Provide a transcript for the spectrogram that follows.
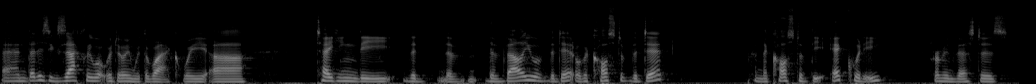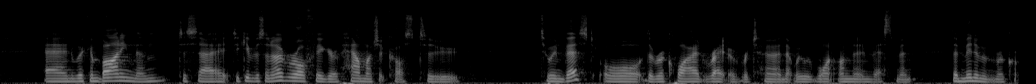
And that is exactly what we're doing with the WACC. We are taking the, the, the, the value of the debt or the cost of the debt and the cost of the equity from investors and we're combining them to say to give us an overall figure of how much it costs to to invest or the required rate of return that we would want on an investment the minimum requ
